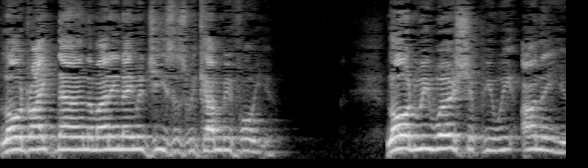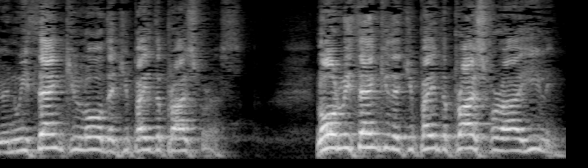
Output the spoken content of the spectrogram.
Lord, right now in the mighty name of Jesus, we come before you. Lord, we worship you, we honor you, and we thank you, Lord, that you paid the price for us. Lord, we thank you that you paid the price for our healing.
